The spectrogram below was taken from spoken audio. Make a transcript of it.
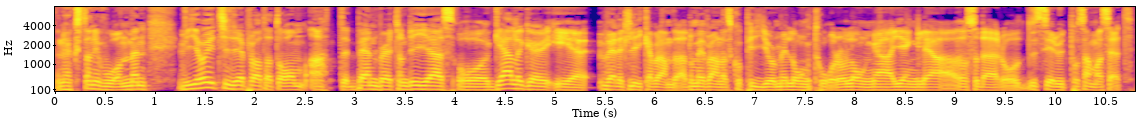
den högsta nivån, men vi har har ju tidigare pratat om att Ben Brereton Diaz och Gallagher är väldigt lika varandra. De är varandras kopior med långt hår och långa, gängliga och sådär och det ser ut på samma sätt.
